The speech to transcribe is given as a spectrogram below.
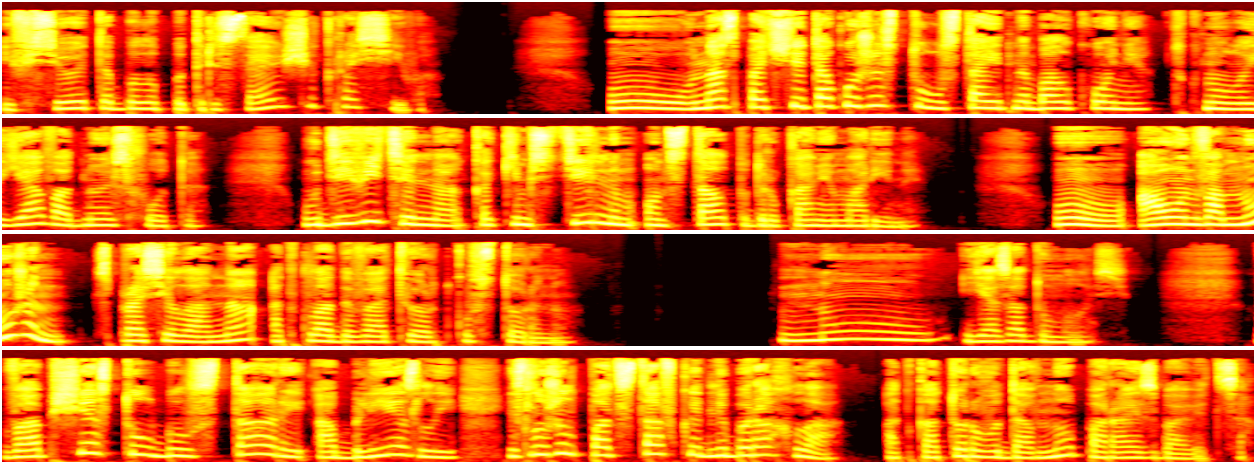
и все это было потрясающе красиво. «О, у нас почти такой же стул стоит на балконе», — ткнула я в одно из фото. Удивительно, каким стильным он стал под руками Марины. «О, а он вам нужен?» — спросила она, откладывая отвертку в сторону. «Ну...» — я задумалась. Вообще стул был старый, облезлый и служил подставкой для барахла, от которого давно пора избавиться.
